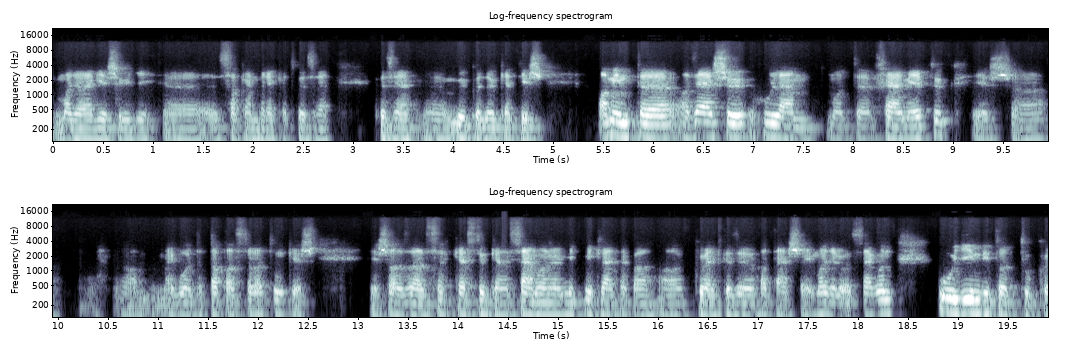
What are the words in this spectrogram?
magyar egészségügyi szakembereket közre, közre működőket is. Amint az első hullámot felmértük, és a, meg volt a tapasztalatunk, és és azzal kezdtünk el számolni, hogy mik, mik lehetnek a, a következő hatásai Magyarországon. Úgy indítottuk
